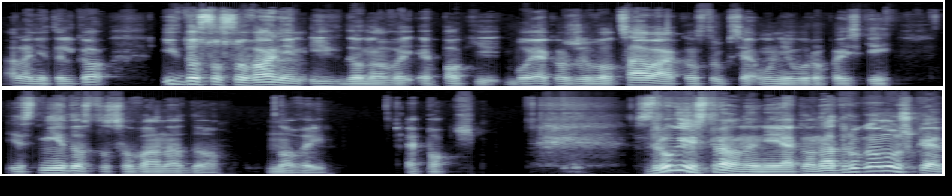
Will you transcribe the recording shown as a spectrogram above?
ale nie tylko, i dostosowaniem ich do nowej epoki, bo jako żywo cała konstrukcja Unii Europejskiej jest niedostosowana do nowej epoki. Z drugiej strony, niejako na drugą nóżkę,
